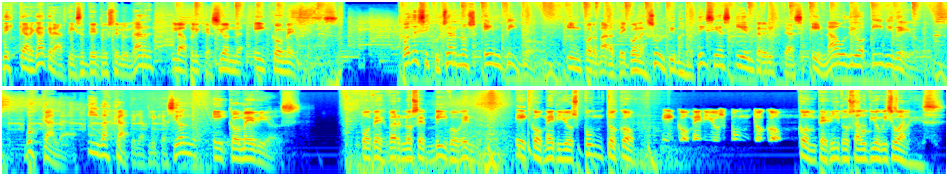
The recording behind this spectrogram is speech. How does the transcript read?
Descarga gratis de tu celular la aplicación Ecomedios. Podés escucharnos en vivo, informarte con las últimas noticias y entrevistas en audio y video. Búscala y bajate la aplicación Ecomedios. Podés vernos en vivo en ecomedios.com. Ecomedios.com. Contenidos audiovisuales.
